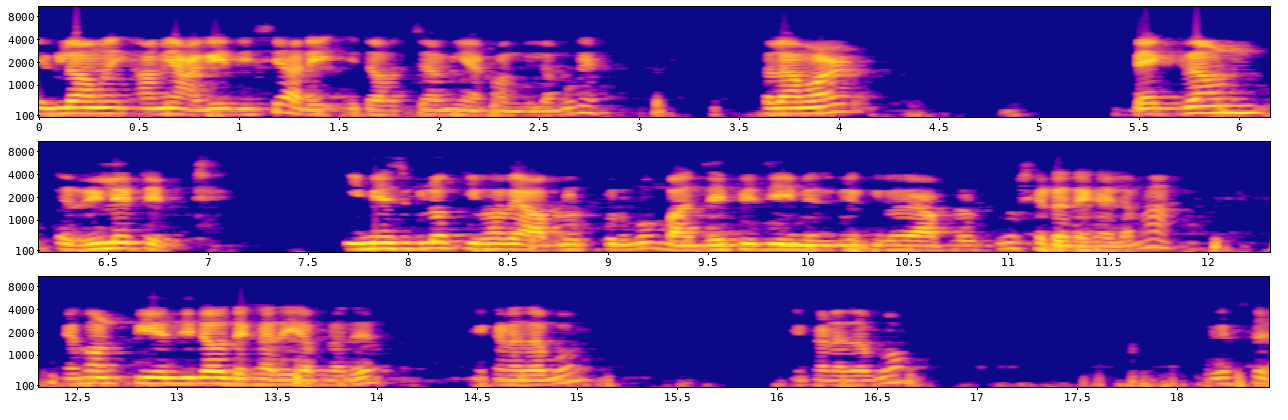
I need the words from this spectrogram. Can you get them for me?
এগুলো আমি আমি আগে দিছি আর এটা হচ্ছে আমি এখন দিলাম ওকে তাহলে আমার ব্যাকগ্রাউন্ড রিলেটেড ইমেজগুলো কীভাবে আপলোড করব বা জেপিজি ইমেজগুলো কীভাবে আপলোড করব সেটা দেখাইলাম হ্যাঁ? এখন পিএনজিটাও দেখা দিই আপনাদের। এখানে যাব। এখানে যাব। ঠিক আছে?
